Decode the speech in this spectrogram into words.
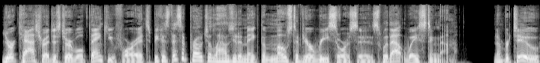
Your cash register will thank you for it because this approach allows you to make the most of your resources without wasting them. Number two,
